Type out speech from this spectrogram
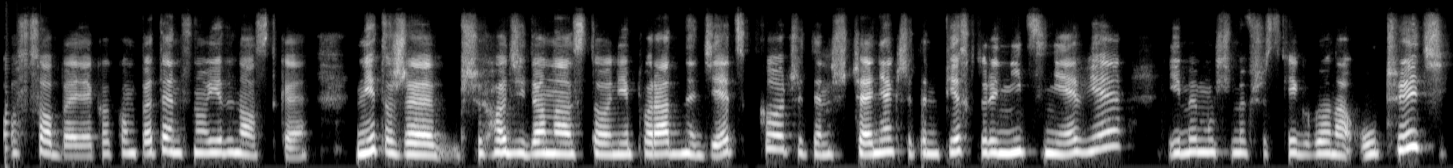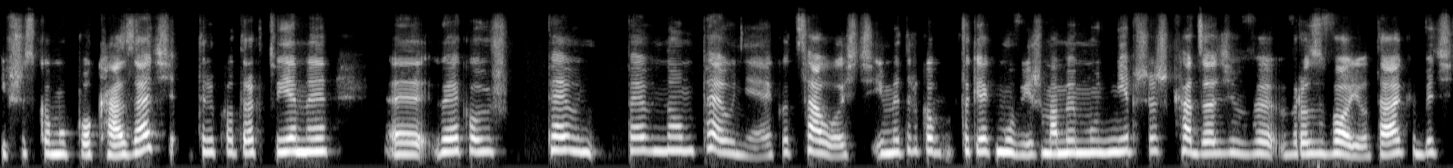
osobę, jako kompetentną jednostkę. Nie to, że przychodzi do nas to nieporadne dziecko, czy ten szczeniak, czy ten pies, który nic nie wie i my musimy wszystkiego go nauczyć i wszystko mu pokazać, tylko traktujemy e, go jako już peł, pełną pełnię, jako całość i my tylko, tak jak mówisz, mamy mu nie przeszkadzać w, w rozwoju, tak? Być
